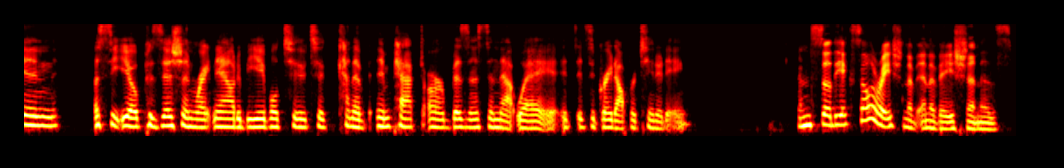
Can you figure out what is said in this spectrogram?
in a CEO position right now to be able to to kind of impact our business in that way. It's, it's a great opportunity. And so the acceleration of innovation is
